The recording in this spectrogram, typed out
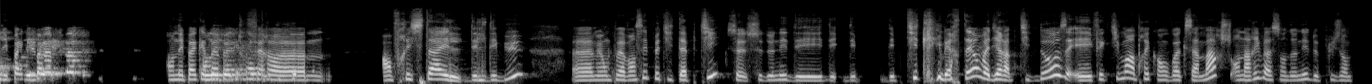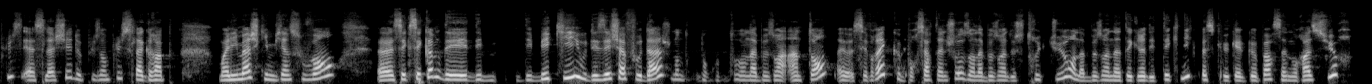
n'est pas capable, on n'est pas capable de tout faire euh, en freestyle dès le début. Euh, mais on peut avancer petit à petit, se, se donner des, des, des, des, petites libertés, on va dire à petite dose, et effectivement après quand on voit que ça marche, on arrive à s'en donner de plus en plus et à se lâcher de plus en plus la grappe. Moi, l'image qui me vient souvent, euh, c'est que c'est comme des, des, béquilles ou des échafaudages dont, dont, on a besoin un temps. Euh, c'est vrai que pour certaines choses, on a besoin de structure, on a besoin d'intégrer des techniques parce que quelque part, ça nous rassure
